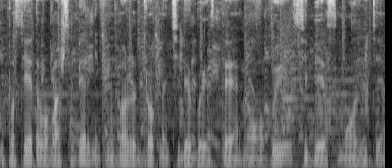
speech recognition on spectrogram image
И после этого ваш соперник не сможет дропнуть себе BST, но вы себе сможете.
